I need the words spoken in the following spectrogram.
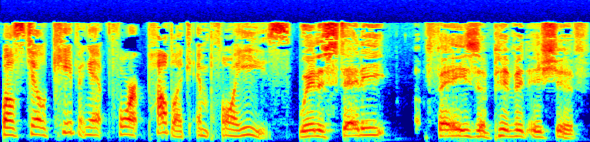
while still keeping it for public employees. We're in a steady phase of pivot and shift.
